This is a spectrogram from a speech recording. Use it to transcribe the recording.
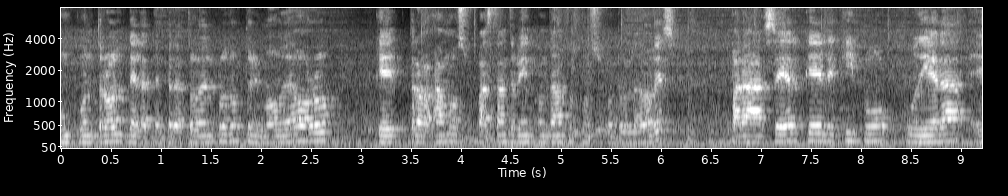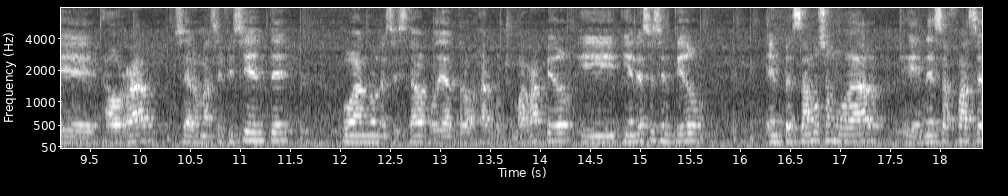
un control de la temperatura del producto y modo de ahorro, que trabajamos bastante bien con Danfoss con sus controladores para hacer que el equipo pudiera eh, ahorrar, ser más eficiente, cuando necesitaba podía trabajar mucho más rápido y, en ese sentido empezamos a mudar en esa fase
